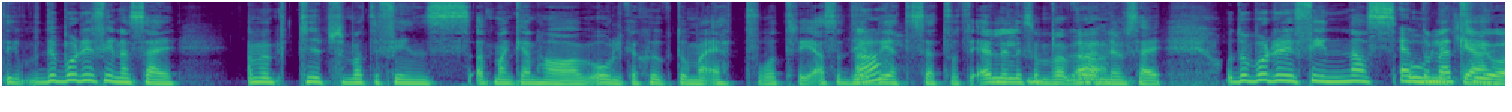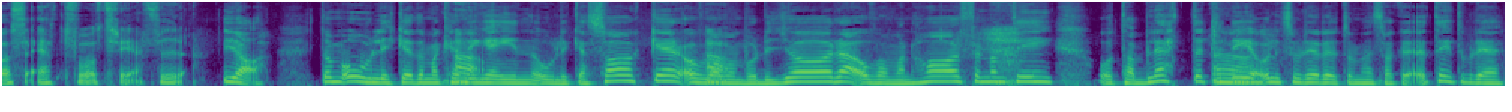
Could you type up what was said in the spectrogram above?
det, det borde ju finnas så här, ja, men typ som att det finns att man kan ha olika sjukdomar 1, 2, 3, alltså diabetes 1, 2, 3, eller liksom vad, vad Ja. nu här. Och då borde det finnas olika... Endometrios 1, 2, 3, 4. Ja, de olika där man kan Ja. ringa in olika saker och vad Ja. man borde göra och vad man har för någonting och tabletter till det och liksom reda ut de här sakerna. Jag tänkte på det,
